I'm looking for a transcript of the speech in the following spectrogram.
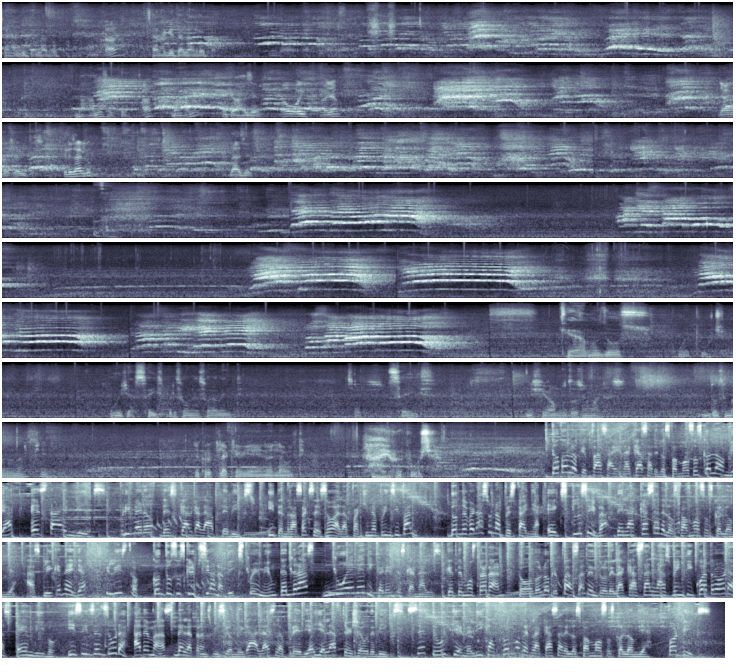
Se van a quitar la ropa. ¿Ah? Se van a quitar la ropa. ¿Bajamos o qué? ¿Ah? ¿Bajamos? ¿O qué vas a hacer? No, voy, allá. Ya, no sé, ¿Quieres algo? Gracias. Quedamos dos. Uy, pucha. Uy, ya seis personas solamente. Seis. Seis. Y si vamos dos semanas. ¿Dos semanas más? Sí. Yo creo que la que viene no es la última. Ay, pucha. Todo lo que pasa en la Casa de los Famosos Colombia está en VIX. Primero, descarga la app de VIX y tendrás acceso a la página principal, donde verás una pestaña exclusiva de la Casa de los Famosos Colombia. Haz clic en ella y listo. Con tu suscripción a VIX Premium tendrás nueve diferentes canales que te mostrarán todo lo que pasa dentro de la casa las 24 horas en vivo y sin censura. Además de la transmisión de galas, la previa y el after show de VIX. Sé tú quien elija cómo ver la Casa de los Famosos Colombia. Por VIX.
